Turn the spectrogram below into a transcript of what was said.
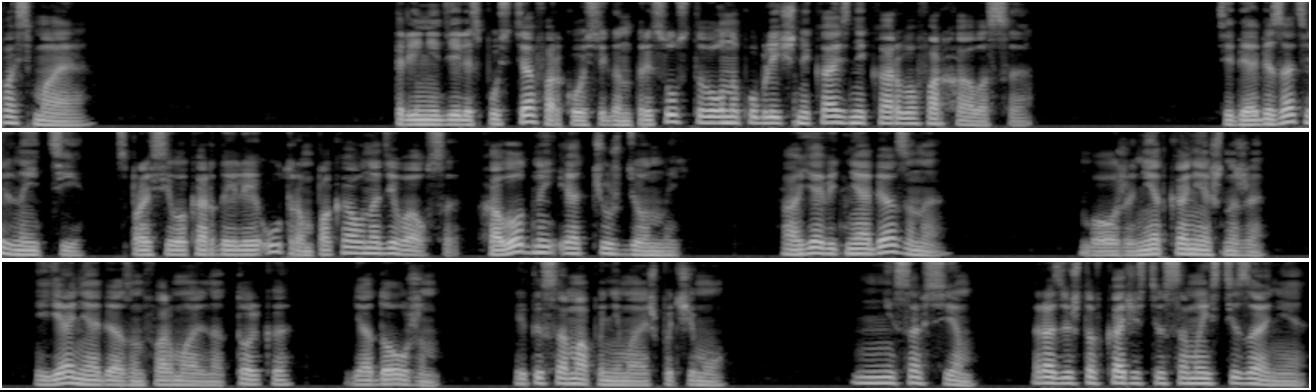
восьмая. Три недели спустя Фаркосиган присутствовал на публичной казни Карва Фархалоса. «Тебе обязательно идти?» — спросила Корделия утром, пока он одевался, холодный и отчужденный. «А я ведь не обязана?» «Боже, нет, конечно же. Я не обязан формально, только я должен. И ты сама понимаешь, почему». «Не совсем. Разве что в качестве самоистязания».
